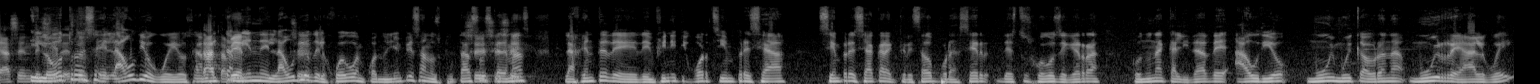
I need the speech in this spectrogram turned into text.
hacen. Y lo otro es el audio, güey. O sea, a ah, mí también, el audio del juego, cuando ya empiezan los putazos, que además la gente de, Infinity Ward siempre se, ha, siempre se ha caracterizado por hacer de estos juegos de guerra con una calidad de audio muy, muy cabrona, muy real, güey.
